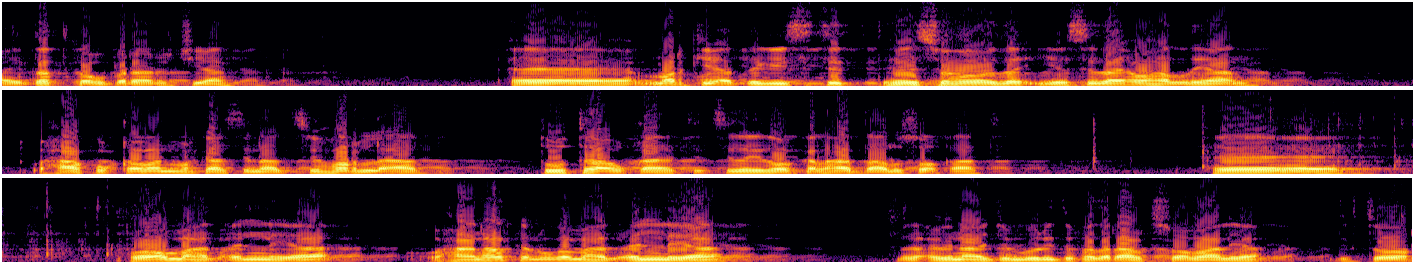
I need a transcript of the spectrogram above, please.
ay dadka u baraarujiyaan. Markii aad dhegaysatid heesahooda iyo sida ay u hadlayaan waxaa ku qaban markaas inaad si horle aad duutaha u qaadatid sidaydoo kale hadda aan u soo qaatay waa u mahad celinayaa waxaan halkan uga mahad celinayaa madaxweynaha jamhuuriyadda federaalk soomaaliya doctor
